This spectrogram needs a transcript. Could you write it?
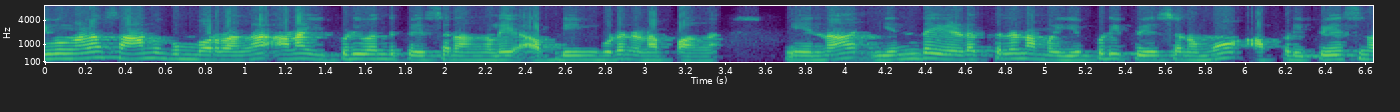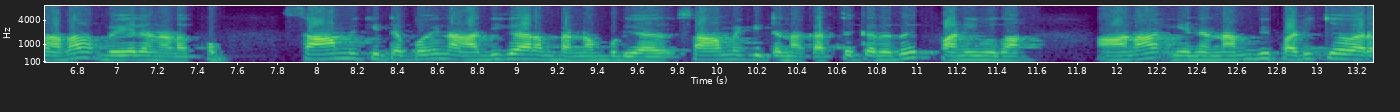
இவங்கெல்லாம் சாமி கும்பிடுறாங்க. ஆனா இப்படி வந்து பேசுறாங்களே அப்படின்னு கூட நினைப்பாங்க. ஏன்னா எந்த இடத்துல நம்ம எப்படி பேசணுமோ அப்படி பேசினாதான் வேலை நடக்கும். சாமி கிட்ட போய் நான் அதிகாரம் பண்ண முடியாது. சாமி கிட்ட நான் கத்துக்கிறது பணிவு தான் ஆனா என்னை நம்பி படிக்க வர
